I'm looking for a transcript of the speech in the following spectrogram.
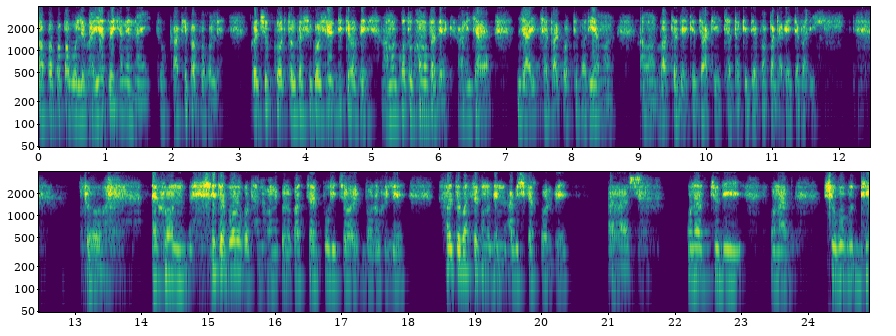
পাপা পাপা বলে, ভাইয়া তো এখানে নাই, তো কাকে পাপা বলে? চুপ কর, তোর কাছে কৈফিয়ত দিতে হবে। আমার কত ক্ষমতা দেখ, আমি যা যা ইচ্ছা তা করতে পারি, আমার আমার বাচ্চাদেরকে যাকে ইচ্ছা তাকে দিয়ে পাপা ডাকাইতে পারি। তো এখন সেটা বড় কথা না, মনে করো বাচ্চার পরিচয় বড় হইলে হয়তো বাচ্চা কোনোদিন আবিষ্কার করবে। আর ওনার যদি, ওনার শুভ বুদ্ধি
